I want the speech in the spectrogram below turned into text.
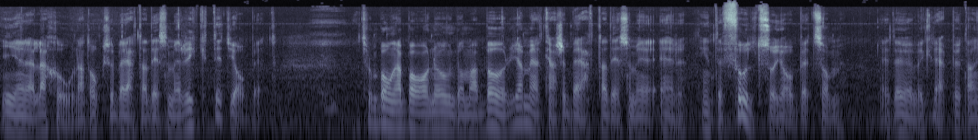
i en relation att också berätta det som är riktigt jobbigt. Jag tror många barn och ungdomar börjar med att kanske berätta det som är, är inte fullt så jobbigt som ett övergrepp utan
